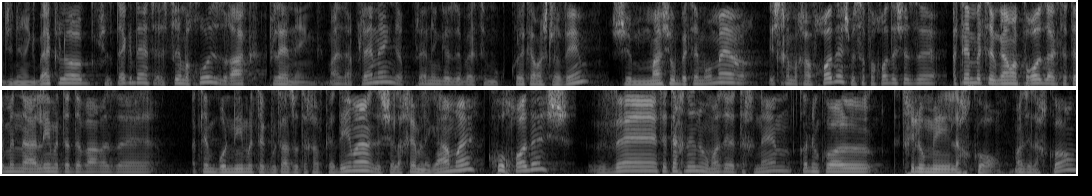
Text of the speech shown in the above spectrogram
Engineering Backlog, של Tech Debt, 20 אחוז רק planning. מה זה ה planning? ה planning הזה בעצם הוא כולל כמה שלבים, שמה שהוא בעצם אומר, יש לכם עכשיו חודש, בסוף החודש הזה, אתם בעצם גם ה product, אתם מנהלים את הדבר הזה. אתם בונים את הקבוצה הזאת עכשיו קדימה, זה שלכם לגמרי. קחו חודש ותתכננו. מה זה לתכנן? קודם כל, תתחילו מלחקור. מה זה לחקור?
